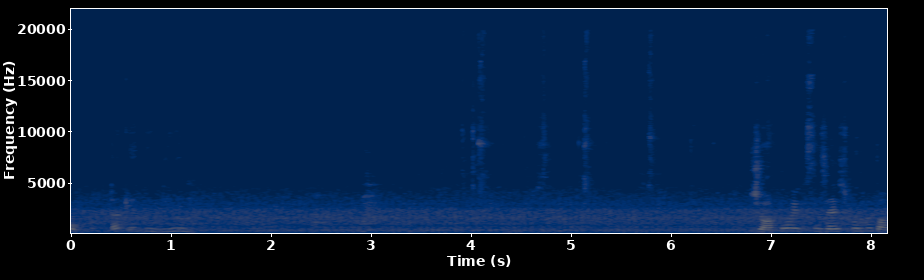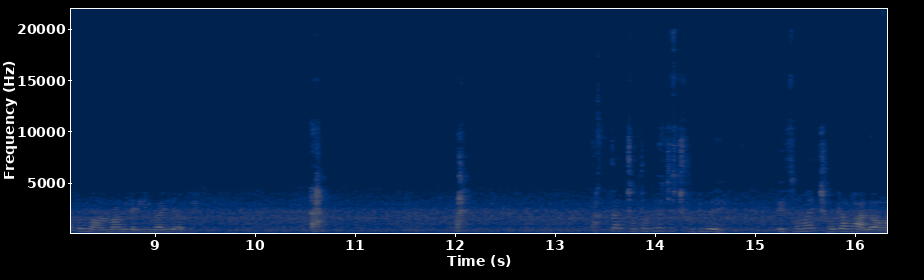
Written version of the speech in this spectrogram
কোমরটাকে দুলিয়ে যত এক্সারসাইজ করবে তত নর্মাল ডেলিভারি হবে। যত বলেছে ছুটবে এই সময় ছোটা ভালো।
